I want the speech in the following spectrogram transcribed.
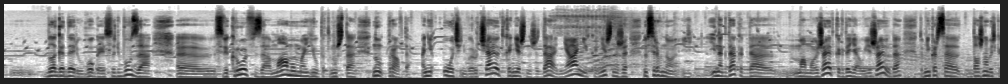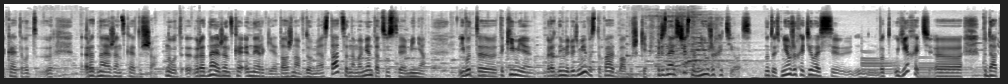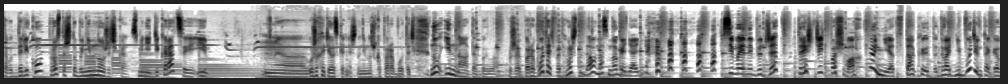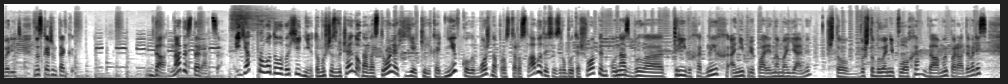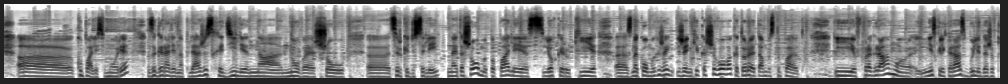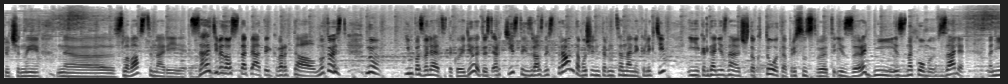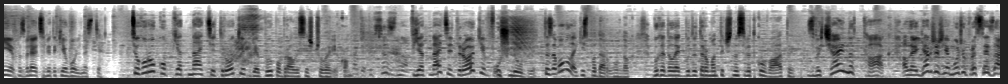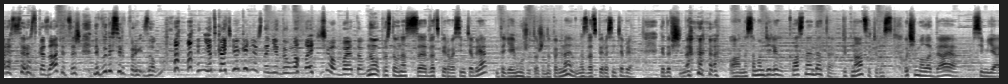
благодарю Бога и судьбу за э, свекровь, за маму мою, потому что, ну, правда, они очень выручают, конечно же, да, няни, конечно же, но все равно иногда, когда мама уезжает, когда я уезжаю, да, то мне кажется, должна быть какая-то вот э, родная женская душа, ну вот э, родная женская энергия должна в доме остаться на момент отсутствия меня. И вот э, такими родными людьми выступают бабушки. Признаюсь честно, мне уже хотелось. Ну, то есть мне уже хотелось э, вот уехать э, куда-то вот далеко, просто чтобы немножечко сменить декорации и э, уже хотелось, конечно, немножко поработать. Ну и надо было уже поработать, потому что, да, у нас много нянь. Сімейний бюджет тріщить по швах. Ну нет, так, э, давать не будем так говорить, но, скажем так, да, надо стараться. Як проводили вихідні? Тому що, звичайно, на гастролях є кілька днів, коли можна просто розслабитися, зробити шопінг. У нас было три выходных, они припали на Майами, что, что было неплохо. Да, мы порадовались. А, Купались в море, загорали на пляже, сходили на новое шоу э, «Цирка Дюселей». На это шоу мы попали с легкой руки э, знакомых Жень- Женьки Кошевого, которые там выступают. И в программу несколько раз были даже включены э, слова в сценарии «За 95-й квартал». Ну, то есть, ну, им позволяется такое делать. То есть артисты из разных стран, там очень интернациональный коллектив, и когда они знают, что кто-то присутствует из родни, из знакомых в зале, они позволяют себе такие вольности. Цього року 15 років, як ви побралися з чоловіком. Катя, ты все знаешь. 15 років у шлюбі. Ти замовила якийсь подарунок, вигадала, як будете романтично святкувати. Звичайно, так. Але як же ж я можу про це зараз все розказати? Це ж не буде сюрпризом. Нет, Катя, я, конечно, не думала еще об этом. Ну, просто у нас э, 21 сентября, это я и мужу тоже напоминаю, у нас 21 сентября, годовщина. А на самом деле классная дата, 15, у нас очень молодая семья.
